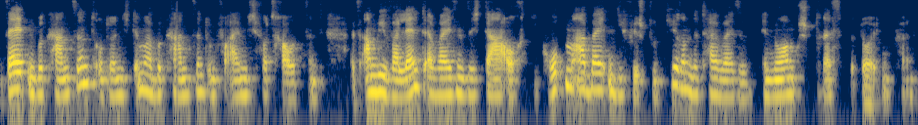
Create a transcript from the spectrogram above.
selten bekannt sind oder nicht immer bekannt sind und vor allem nicht vertraut sind. Als ambivalent erweisen sich da auch die Gruppenarbeiten, die für Studierende teilweise enorm Stress bedeuten können.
